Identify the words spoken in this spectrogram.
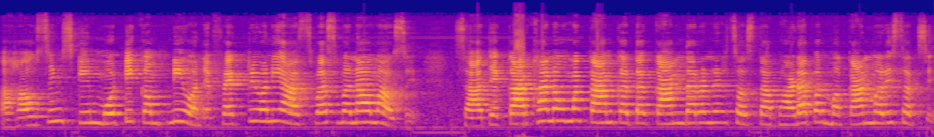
આ હાઉસિંગ સ્કીમ મોટી કંપનીઓ અને ફેક્ટરીઓની આસપાસ બનાવવામાં આવશે. સાથે કારખાનાઓમાં કામ કરતા કામદારોને સસ્તા ભાડા પર મકાન મળી શકશે.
